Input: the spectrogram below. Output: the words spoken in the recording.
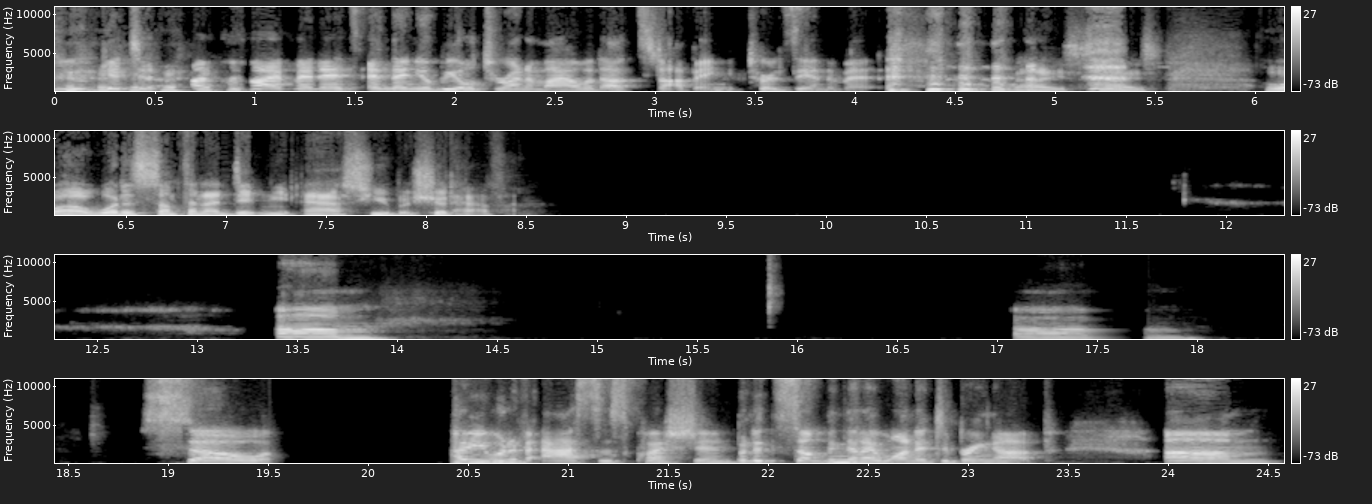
you get to up to five minutes and then you'll be able to run a mile without stopping towards the end of it. nice, nice. Well, what is something I didn't ask you but should have? Um, um, so how you would have asked this question, but it's something that I wanted to bring up. Um,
